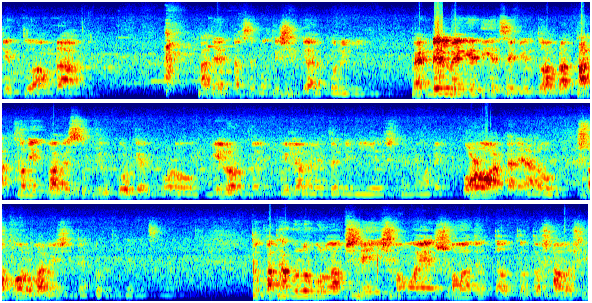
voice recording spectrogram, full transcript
কিন্তু আমরা তাদের কাছে নথি স্বীকার করিনি। প্যান্ডেল ভেঙে দিয়েছে, কিন্তু আমরা তাৎক্ষণিকভাবে সুপ্রিম কোর্টের বড় মিলন মিলনায়তনে নিয়ে সেখানে অনেক বড় আকারে আরও সফলভাবে সেটা করতে পেরেছিলাম। তো কথাগুলো বললাম, সেই সময়ের সহযোদ্ধা, অত্যন্ত সাহসী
